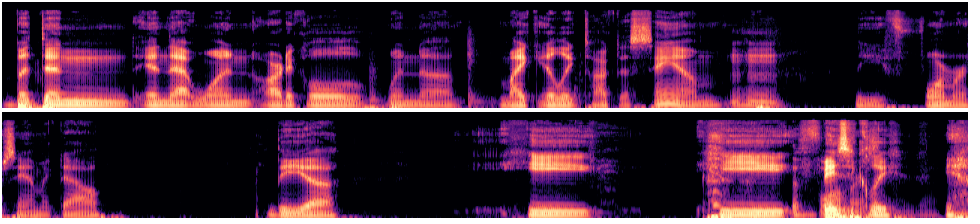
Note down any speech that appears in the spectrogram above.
But then in that one article when uh, Mike Illig talked to Sam, mm-hmm. the former Sam McDowell, the uh, he he basically yeah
